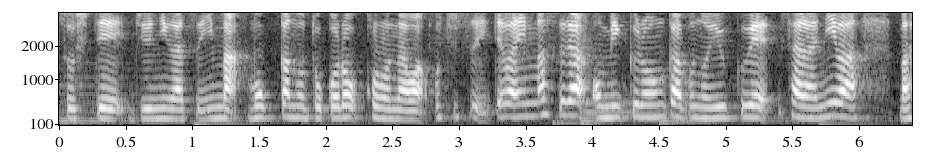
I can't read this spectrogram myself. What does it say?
そして12月今目下のところコロナは落ち着いてはいますがオミクロン株の行方さらには、まあ、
